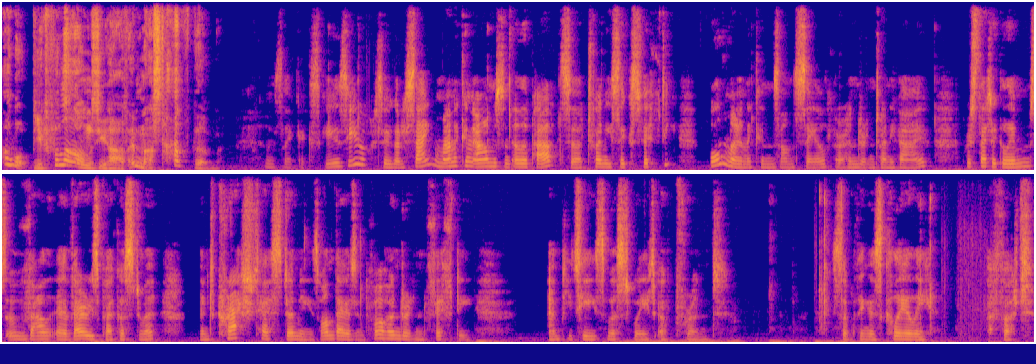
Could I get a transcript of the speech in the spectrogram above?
Oh, what beautiful arms you have! I must have them! I was like, excuse you. So we've got a sign: mannequin arms and other parts are twenty six fifty. All mannequins on sale for one hundred and twenty five. Prosthetic limbs val- uh, varies per customer, and crash test dummies one thousand four hundred and fifty. Amputees must wait up front. Something is clearly afoot.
